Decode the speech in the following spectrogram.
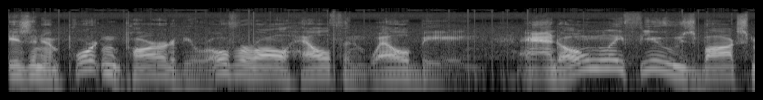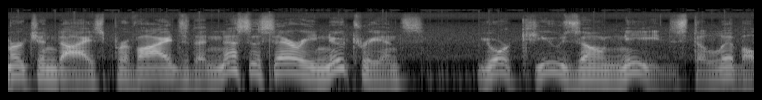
is an important part of your overall health and well being, and only Fusebox merchandise provides the necessary nutrients your Q Zone needs to live a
